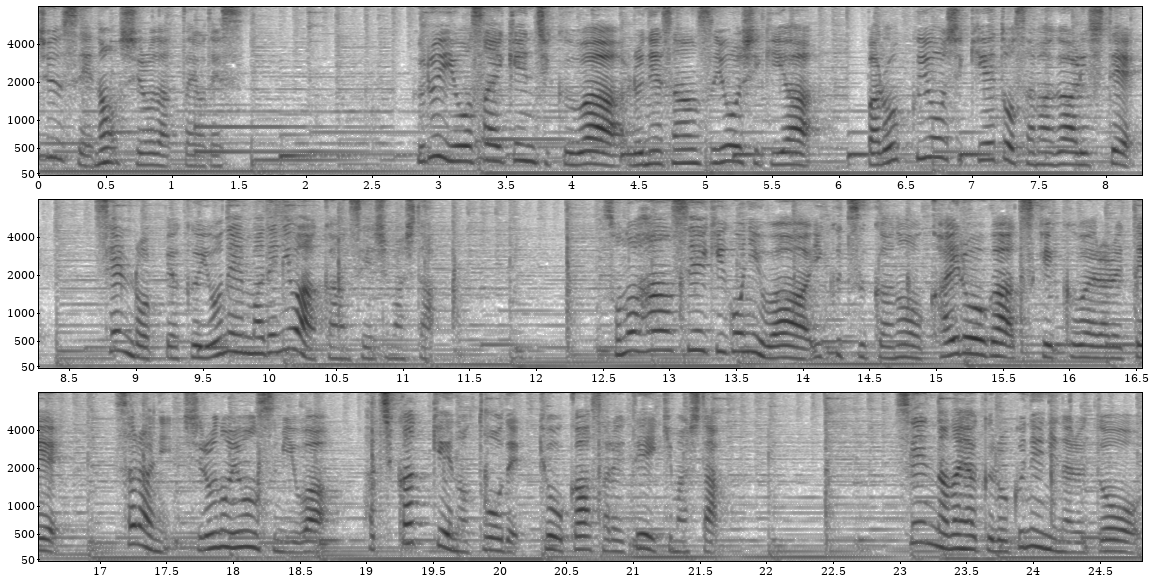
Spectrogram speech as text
中世の城だったようです。古い要塞建築はルネサンス様式やバロック様式へと様変わりして1604年までには完成しました。その半世紀後にはいくつかの回廊が付け加えられてさらに城の4隅は八角形の塔で強化されていきました。1706年になると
